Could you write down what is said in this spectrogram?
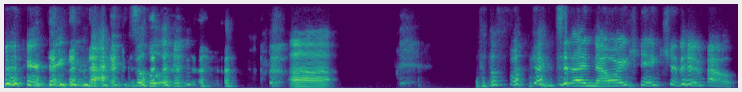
Mary Magdalene. Uh, what the fuck did I now? I can't get it out.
